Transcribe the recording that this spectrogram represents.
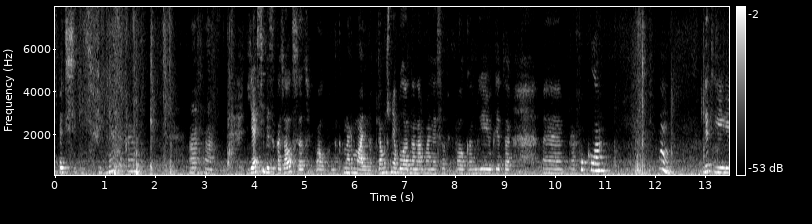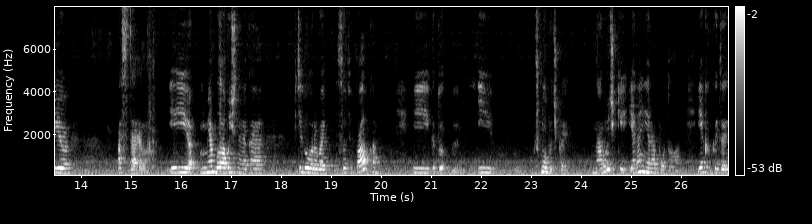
Опять фигня такая. Ага. Я себе заказала селфи-палку нормальную, потому что у меня была одна нормальная селфи-палка, но я ее где-то э, профукала, где-то ее оставила. И у меня была обычная такая 5-долларовая селфи-палка и, и с кнопочкой на ручке, и она не работала. Я какой-то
